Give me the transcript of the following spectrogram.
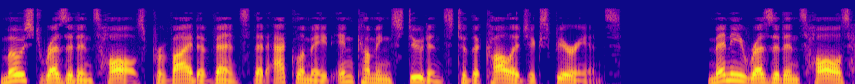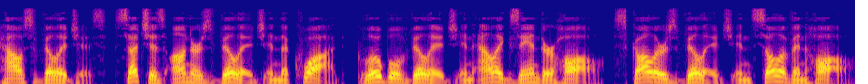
Most residence halls provide events that acclimate incoming students to the college experience. Many residence halls house villages, such as Honors Village in the Quad, Global Village in Alexander Hall, Scholars Village in Sullivan Hall,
